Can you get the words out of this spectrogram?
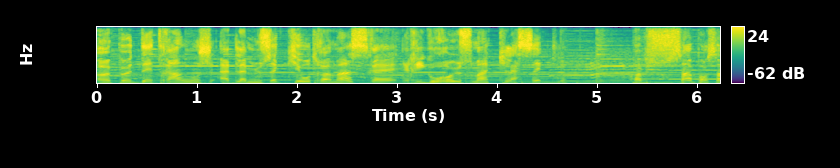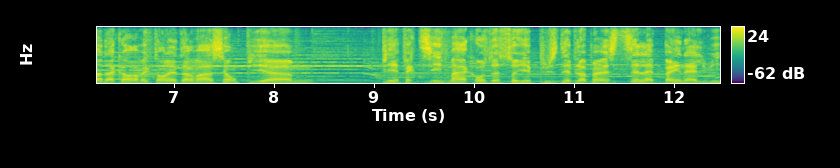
un peu d'étrange à de la musique qui autrement serait rigoureusement classique. Ah, je suis 100% d'accord avec ton intervention. Puis, euh, puis effectivement, à cause de ça, il a pu se développer un style bien à lui.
